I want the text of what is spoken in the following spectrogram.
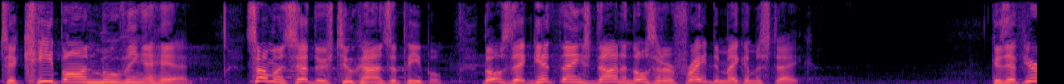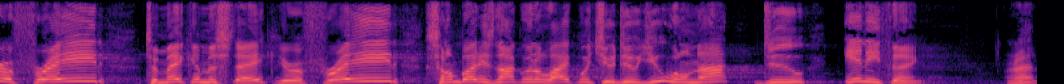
to keep on moving ahead. Someone said there's two kinds of people those that get things done and those that are afraid to make a mistake. Because if you're afraid to make a mistake, you're afraid somebody's not going to like what you do, you will not do anything. All right?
